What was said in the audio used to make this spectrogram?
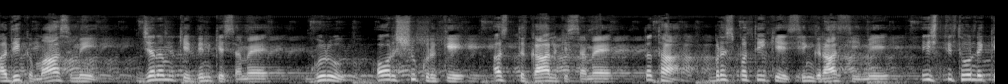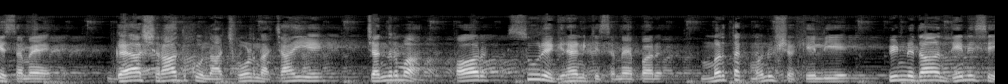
अधिक मास में जन्म के दिन के समय, गुरु और शुक्र के अस्त काल के समय तथा बृहस्पति के सिंह राशि में स्थित होने के समय गया श्राद्ध को ना छोड़ना चाहिए, चंद्रमा और सूर्य ग्रहण के समय पर मृतक मनुष्य के लिए पिंडदान देने से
